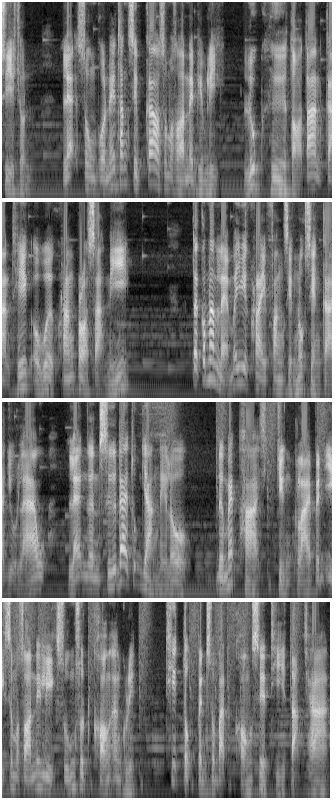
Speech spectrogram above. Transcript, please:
ษยชน และส่งผลให้ทั้ง 19 สโมสรในพรีเมียร์ลีก ลุกฮือต่อต้านการเทคโอเวอร์ครั้งประวัติศาสตร์นี้ แต่ก็นั่นแหละไม่มีใครฟังเสียงนกเสียงกาอยู่แล้ว และเงินซื้อได้ทุกอย่างในโลก เดอะแม็กพายจึงกลายเป็นอีกสโมสรในลีกสูงสุดของอังกฤษ ที่ตกเป็นสมบัติของเศรษฐีต่างชาติ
